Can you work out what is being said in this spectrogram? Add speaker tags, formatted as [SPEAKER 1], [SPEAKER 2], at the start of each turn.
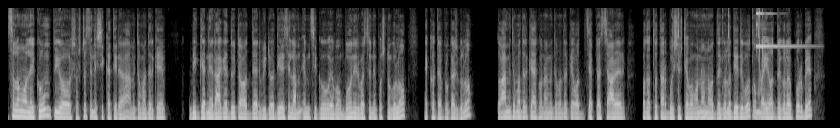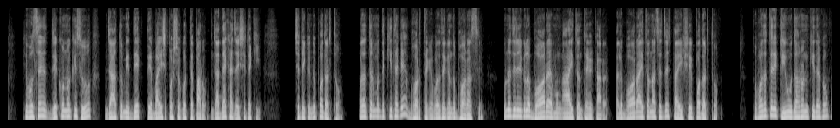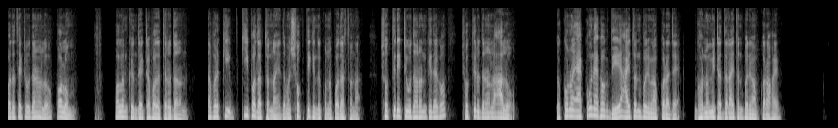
[SPEAKER 1] আসসালামু আলাইকুম, প্রিয় ষষ্ঠ শ্রেণির শিক্ষার্থীরা। আমি তোমাদেরকে বিজ্ঞানের আগে দুইটা অধ্যায়ের ভিডিও দিয়েছিলাম, এমসিকিউ এবং বহু নির্বাচনের প্রশ্নগুলো, এক কথায় প্রকাশগুলো। তো আমি তোমাদেরকে এখন, আমি তোমাদেরকে চ্যাপ্টার চারের পদার্থ, তার বৈশিষ্ট্য এবং অন্যান্য অধ্যায়গুলো দিয়ে দেবো। তোমরা এই অধ্যায়গুলো পড়বে। কি বলছে? যে কোনো কিছু যা তুমি দেখতে বা স্পর্শ করতে পারো, যা দেখা যায় সেটা কি? সেটা কিন্তু পদার্থ। পদার্থের মধ্যে কি থাকে? ভর থাকে। পদার্থে কিন্তু ভর আছে। কোনো জিনিসগুলো ভর এবং আয়তন থেকে কার? তাহলে ভর আয়তন আছে যে, তাই সেই পদার্থ। তো পদার্থের একটি উদাহরণ কি দেখো? পদার্থের একটি উদাহরণ হলো কলম। কলম কিন্তু একটা পদার্থের উদাহরণ। তারপরে কি কি পদার্থ নয়? যেমন শক্তি কিন্তু কোনো পদার্থ না। শক্তির একটি উদাহরণ কি দেখো? শক্তির উদাহরণ হলো আলো। তো কোনো কোন একক দিয়ে আয়তন পরিমাপ করা যায়? ঘনমিটার দ্বারা আয়তন পরিমাপ করা হয়।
